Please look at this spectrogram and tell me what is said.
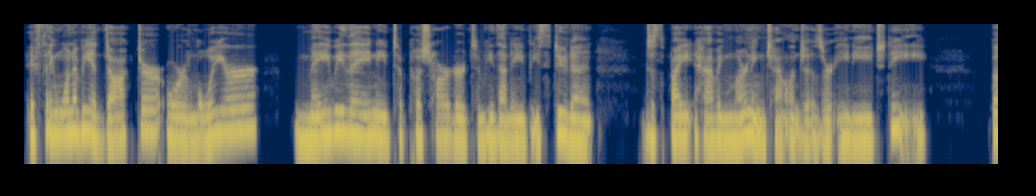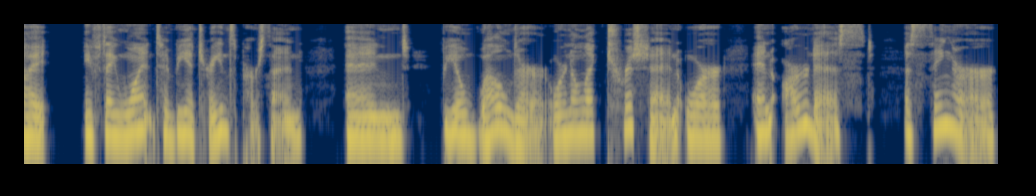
If they want to be a doctor or a lawyer, maybe they need to push harder to be that AB student despite having learning challenges or ADHD. But if they want to be a tradesperson and be a welder or an electrician or an artist, a singer,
